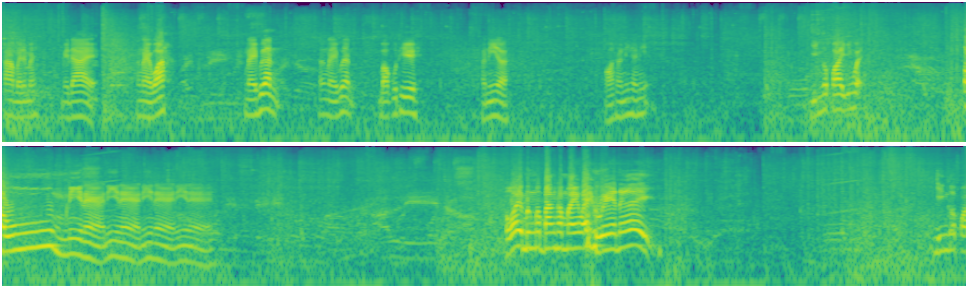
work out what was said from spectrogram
ข้ามไปได้ไหมไม่ได้ทางไหนวะทางไหนเพื่อนทางไหนเพื่อนบอกกูทีทางนี้เหรอ อ๋อทางนี้ทางนี้ยิงเข้าไปยิงไปตูมนี่แน่นี่แน่นี่แน่นี่แน่โอ้ยมึงมาบังทำไมไว้เวนเอ้ยยิงเข้าไป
